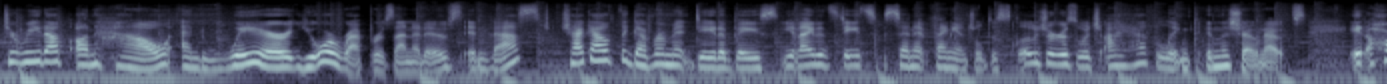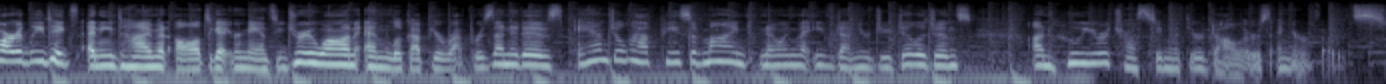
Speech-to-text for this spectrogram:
To read up on how and where your representatives invest, check out the government database United States Senate Financial Disclosures, which I have linked in the show notes. It hardly takes any time at all to get your Nancy Drew on and look up your representatives, and you'll have peace of mind knowing that you've done your due diligence on who you're trusting with your dollars and your votes.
